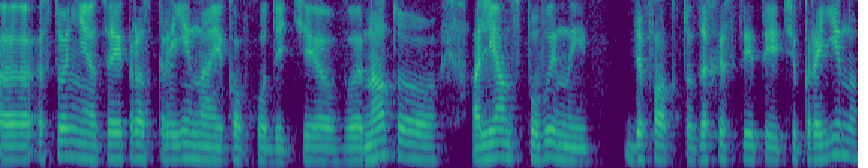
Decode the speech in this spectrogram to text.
е, Естонія це якраз країна, яка входить е, в НАТО. Альянс повинний де-факто захистити цю країну,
